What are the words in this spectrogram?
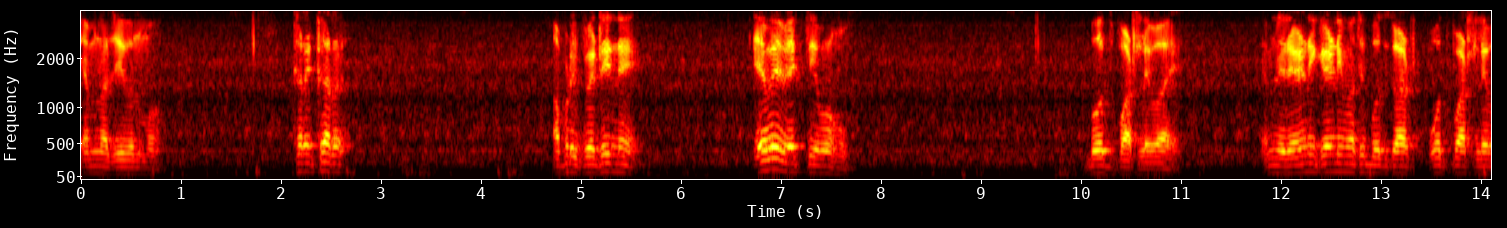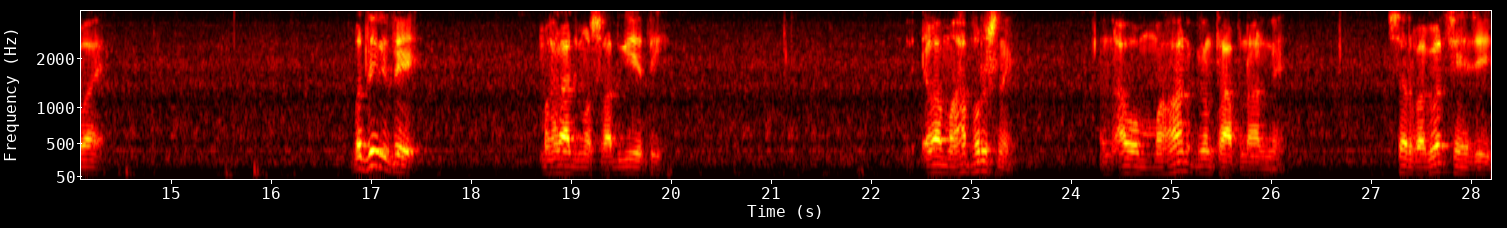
એમના જીવનમાં. ખરેખર આપણી પેઢીને એવા વ્યક્તિઓમાં હું બોધપાઠ લેવાય. એમની રહેણી કહેણીમાંથી બોધપાઠ બોધપાઠ લેવાય. બધી રીતે મહારાજમાં સાદગી હતી. એવા મહાપુરુષને અને આવો મહાન ગ્રંથ આપનારને સર ભગવતસિંહજી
